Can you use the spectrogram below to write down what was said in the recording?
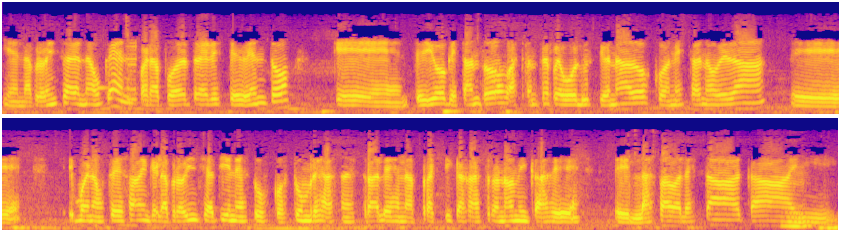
y en la provincia de Neuquén para poder traer este evento que te digo que están todos bastante revolucionados con esta novedad. Eh, bueno, ustedes saben que la provincia tiene sus costumbres ancestrales en las prácticas gastronómicas de el asado a la estaca y,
